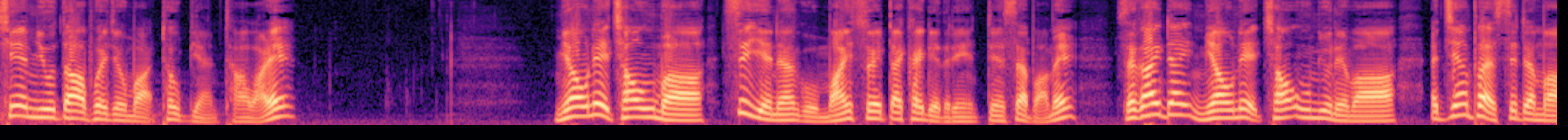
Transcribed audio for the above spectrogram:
ချင်းအမျိုးသားအဖွဲ့ချုပ်မှထုတ်ပြန်ထားပါတယ်။မြောင်နဲ့ချောင်းဦးမှာစစ်ရင်တန်းကိုမိုင်းဆွဲတိုက်ခိုက်တဲ့တဲ့တင်ဆက်ပါမယ်။ စကိုင်းတိုင်းမြောင်နဲ့ချောင်းဦးမြို့နယ်မှာအကြမ်းဖက်စစ်တပ်မှ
